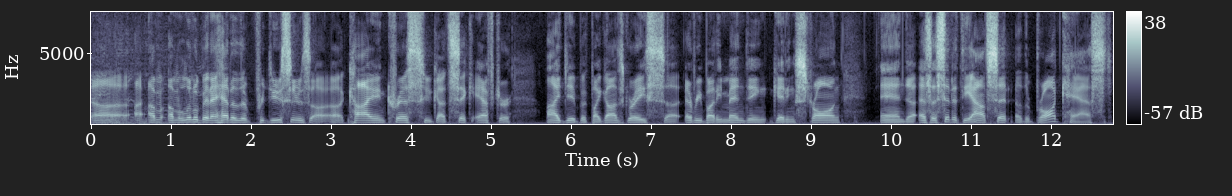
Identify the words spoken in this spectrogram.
Uh, I'm, I'm a little bit ahead of the producers, uh, uh, Kai and Chris, who got sick after I did, but by God's grace, uh, everybody mending, getting strong. And uh, as I said at the outset of the broadcast,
